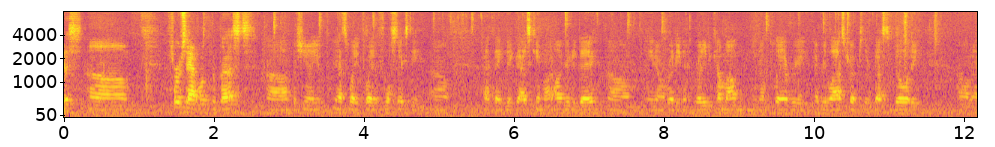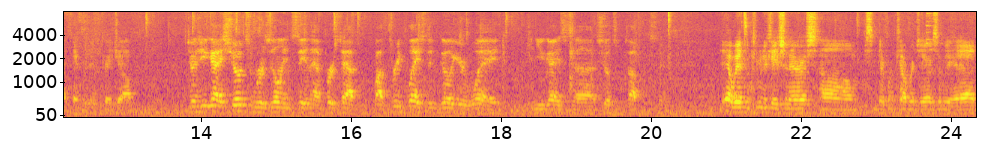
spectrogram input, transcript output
this. Um, first half wasn't the best, uh, but you know you, that's why you play the full 60. Um, I think the guys came out hungry today. Um, you know, ready to ready to come out and you know play every every last rep to their best ability. Um, and I think we did a great job. Joe, you guys showed some resiliency in that first half. About three plays didn't go your way, and you guys uh, showed some toughness there. Yeah, we had some communication errors, um, some different coverage errors that we had,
